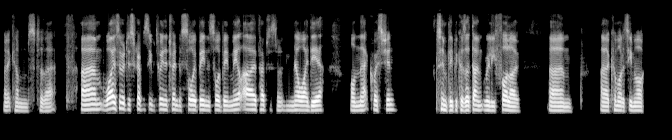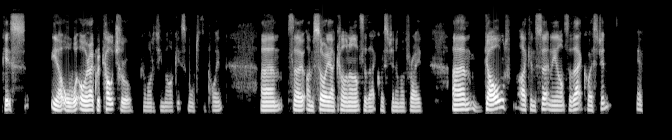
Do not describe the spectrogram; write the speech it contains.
when it comes to that. Um, why is there a discrepancy between the trend of soybean and soybean meal? I have absolutely no idea on that question, simply because I don't really follow um, uh, commodity markets, you know, or, or, agricultural commodity markets, more to the point. Um, so I'm sorry I can't answer that question, I'm afraid. Um, gold, I can certainly answer that question if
